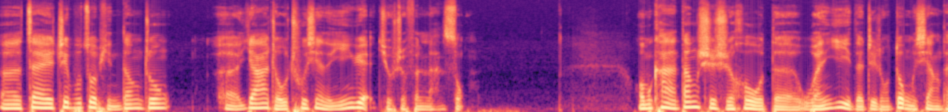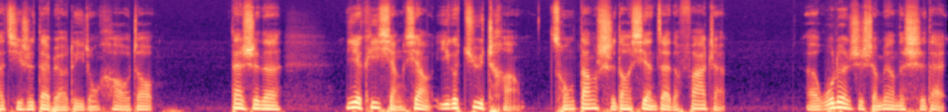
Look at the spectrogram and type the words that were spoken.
呃，在这部作品当中，呃，压轴出现的音乐就是《芬兰颂》。我们看当时时候的文艺的这种动向，它其实代表着一种号召，但是呢。你也可以想象，一个剧场从当时到现在的发展，呃，无论是什么样的时代，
